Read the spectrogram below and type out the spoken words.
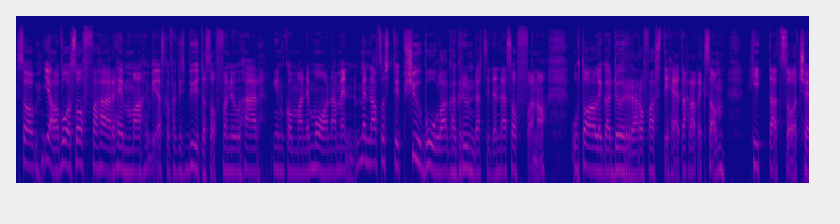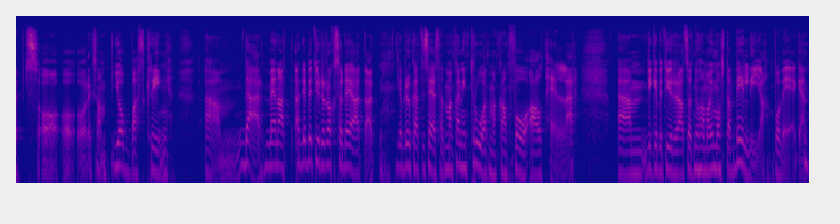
så ja, vår soffa här hemma, jag ska faktiskt byta soffa nu här inkommande månad, men, men alltså typ sju bolag har grundats i den där soffan och otaliga dörrar och fastigheter har liksom hittats och köpts och, och, och liksom jobbats kring um, där. Men att, att, det betyder också det att, att jag brukar alltid säga så att man kan inte tro att man kan få allt heller. Um, vilket betyder alltså att nu har man ju måste välja på vägen.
